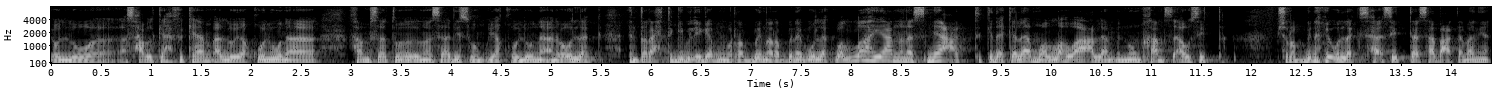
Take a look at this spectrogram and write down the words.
يقول له أصحاب الكهف كام؟ قال له يقولون خمسة مسادسهم. يقولون أنا بقول لك أنت رايح تجيب الإجابة من ربنا، ربنا بيقول لك والله يعني أنا سمعت كده كلام والله أعلم إنهم خمسة أو ستة. مش ربنا يقول لك س- ستة سبعة ثمانيه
